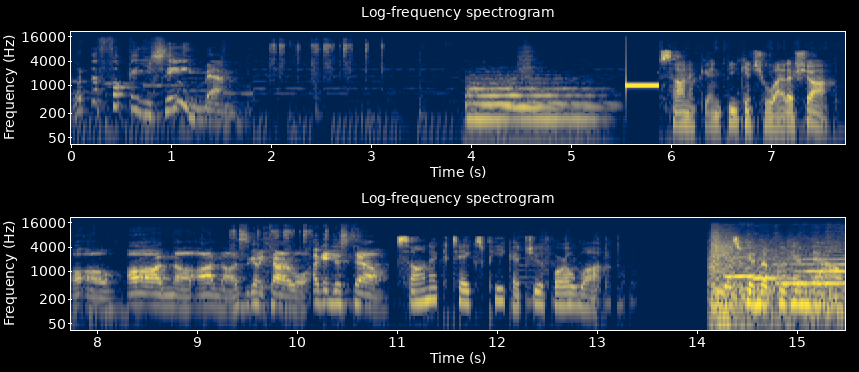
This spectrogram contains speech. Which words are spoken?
What the fuck are you seeing, man? Sonic and Pikachu at a shop. Uh oh. Oh no, oh no, this is gonna be terrible. I can just tell. Sonic takes Pikachu for a walk. He is gonna put him down.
